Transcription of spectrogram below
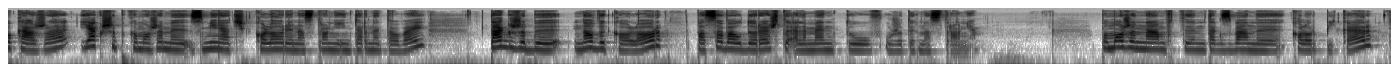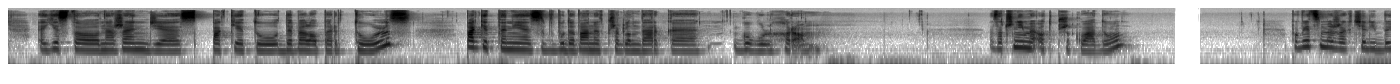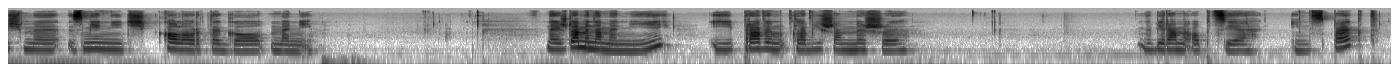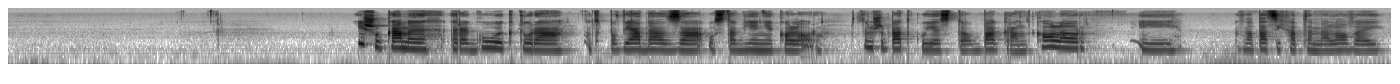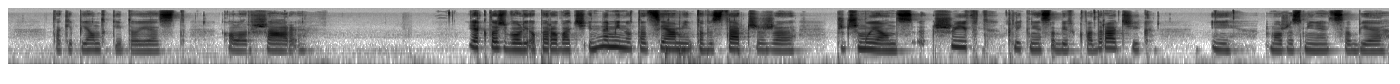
pokażę, jak szybko możemy zmieniać kolory na stronie internetowej, tak żeby nowy kolor pasował do reszty elementów użytych na stronie. Pomoże nam w tym tak zwany Color Picker. Jest to narzędzie z pakietu Developer Tools. Pakiet ten jest wbudowany w przeglądarkę Google Chrome. Zacznijmy od przykładu. Powiedzmy, że chcielibyśmy zmienić kolor tego menu. Najeżdżamy na menu i prawym klawiszem myszy wybieramy opcję Inspect i szukamy reguły, która odpowiada za ustawienie koloru. W tym przypadku jest to background color i w notacji HTML-owej takie piątki to jest kolor szary. Jak ktoś woli operować innymi notacjami, to wystarczy, że przytrzymując Shift kliknie sobie w kwadracik i może zmieniać sobie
